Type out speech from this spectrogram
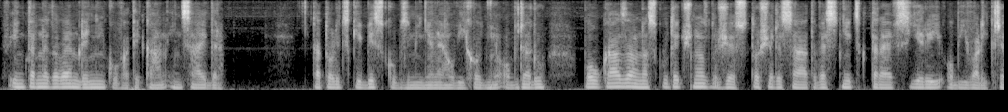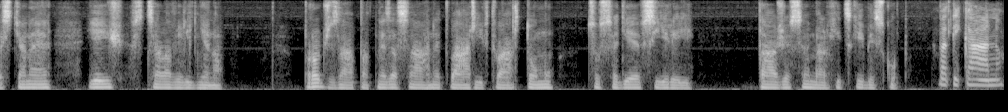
v internetovém deníku Vatikán Insider. Katolický biskup zmíněného východního obřadu poukázal na skutečnost, že 160 vesnic, které v Sýrii obývali křesťané, je již zcela vylídněno. Proč Západ nezasáhne tváří v tvář tomu, co se děje v Sýrii, táže se melchický biskup. Vatikán.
